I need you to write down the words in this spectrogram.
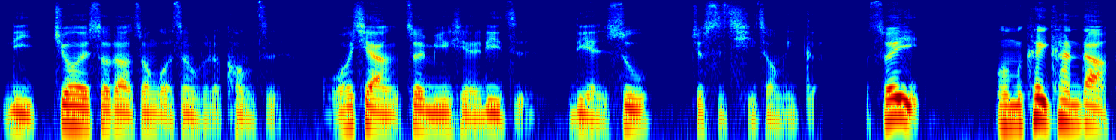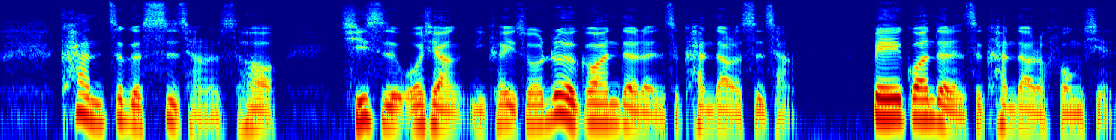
你就会受到中国政府的控制。我想最明显的例子，脸书就是其中一个。所以我们可以看到，看这个市场的时候，其实我想你可以说，乐观的人是看到了市场。悲观的人是看到了风险，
